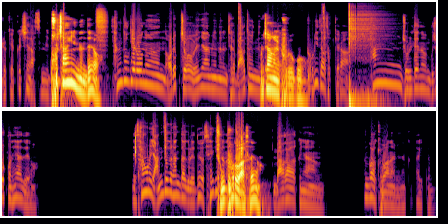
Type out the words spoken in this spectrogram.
이렇게 끝이 났습니다. 포장이 있는데요. 상두 개로는 어렵죠. 왜냐하면은 제가 마도 있는데 포장을 부르고. 돌이 다섯 개라 상졸대는 무조건 해야 돼요. 근데 상으로 양득을 한다 그래도요. 세 개가 중포로. 와서요. 마가 그냥 상과 교환하면 끝나기 때문에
